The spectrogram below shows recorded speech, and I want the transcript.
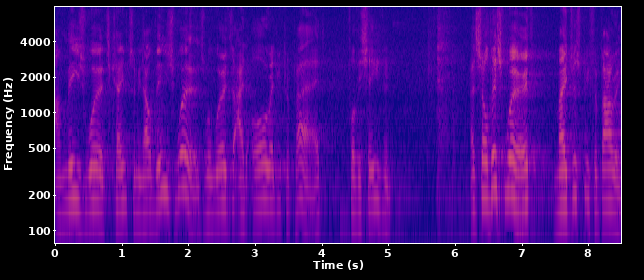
And these words came to me. Now, these words were words that I'd already prepared for this evening. And so this word may just be for Barry,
